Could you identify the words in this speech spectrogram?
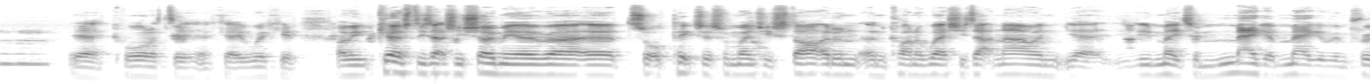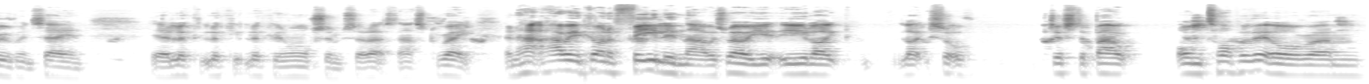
Mhm. Yeah, quality. Okay, wicked. I mean, Kirsty's actually showed me her uh, uh, sort of pictures from when she started and, and kind of where she's at now, and yeah, you made some mega mega improvements. Saying, yeah, look look looking awesome. So that's that's great. And how, how are you kind of feeling now as well? Are you, are you like like sort of just about on top of it, or um,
